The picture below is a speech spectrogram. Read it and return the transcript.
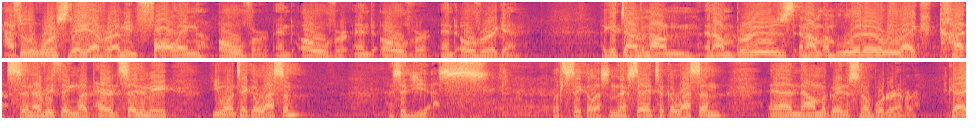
after the worst day ever. I mean, falling over and over and over and over again. I get down the mountain and I'm bruised and I'm, I'm literally like cuts and everything. My parents say to me, You want to take a lesson? I said, Yes. Let's take a lesson. The next day I took a lesson, and now I'm the greatest snowboarder ever. Okay?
